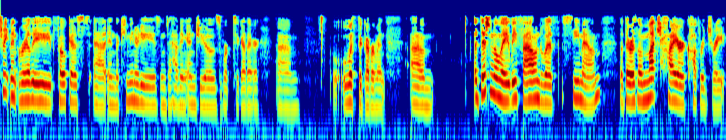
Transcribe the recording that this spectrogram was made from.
treatment really focused uh, in the communities and to having NGOs work together um, with the government. Um, additionally, we found with CMAM that there was a much higher coverage rate.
